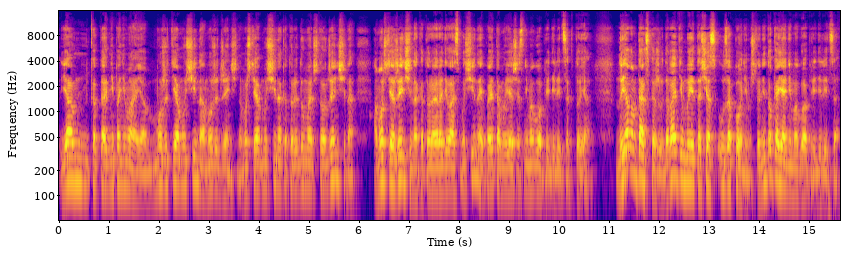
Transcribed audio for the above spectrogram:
Я как-то не понимаю. Я, может, я мужчина, а может, женщина. Может, я мужчина, который думает, что он женщина, а может, я женщина, которая родилась мужчиной, поэтому я сейчас не могу определиться, кто я. Но я вам так скажу, давайте мы это сейчас узаконим, что не только я не могу определиться,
